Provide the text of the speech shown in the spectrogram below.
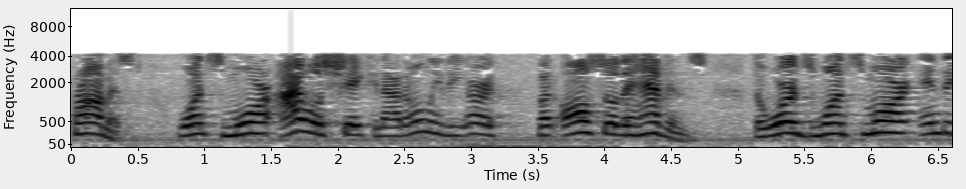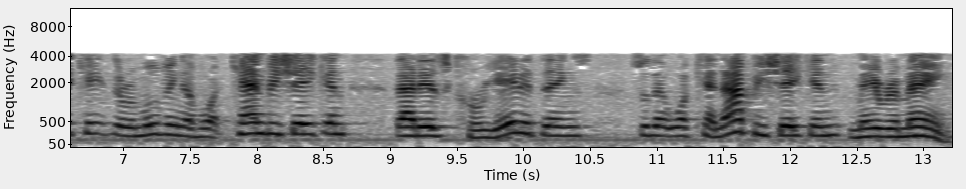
promised, once more I will shake not only the earth, but also the heavens. The words once more indicate the removing of what can be shaken, that is, created things, so that what cannot be shaken may remain.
